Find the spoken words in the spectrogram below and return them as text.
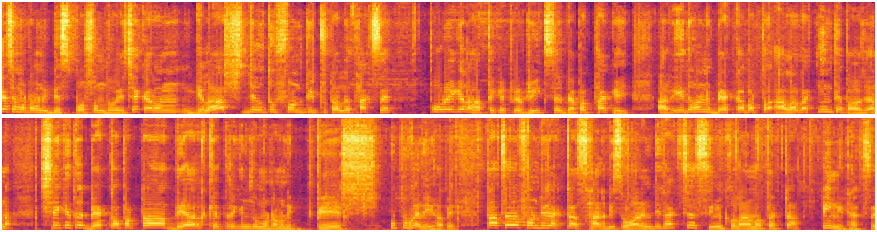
কাছে মোটামুটি বেশ পছন্দ হয়েছে। কারণ গ্লাস যেহেতু ফোনটি টোটালে থাকছে পড়ে গেলে হাত থেকে একটা রিক্সের ব্যাপার থাকেই। আর এই ধরনের ব্যাক কভার তো আলাদা কিনতে পাওয়া যায় না। সেক্ষেত্রে ব্যাক কভারটা দেওয়ার ক্ষেত্রে কিন্তু মোটামুটি বেশ উপকারী হবে। তাছাড়া ফোনটির একটা সার্ভিস ওয়ারেন্টি থাকছে, সিম খোলার মতো একটা পিনই থাকছে।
